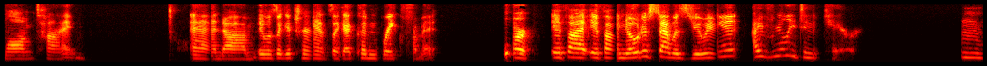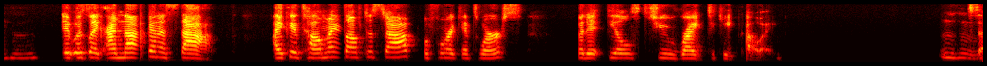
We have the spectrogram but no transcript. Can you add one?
long time. And um, it was like a trance, like I couldn't break from it. Or if I if I noticed I was doing it, I really didn't care. Mm-hmm. It was like, I'm not going to stop. I could tell myself to stop before it gets worse, but it feels too right to keep going. Mm-hmm. So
